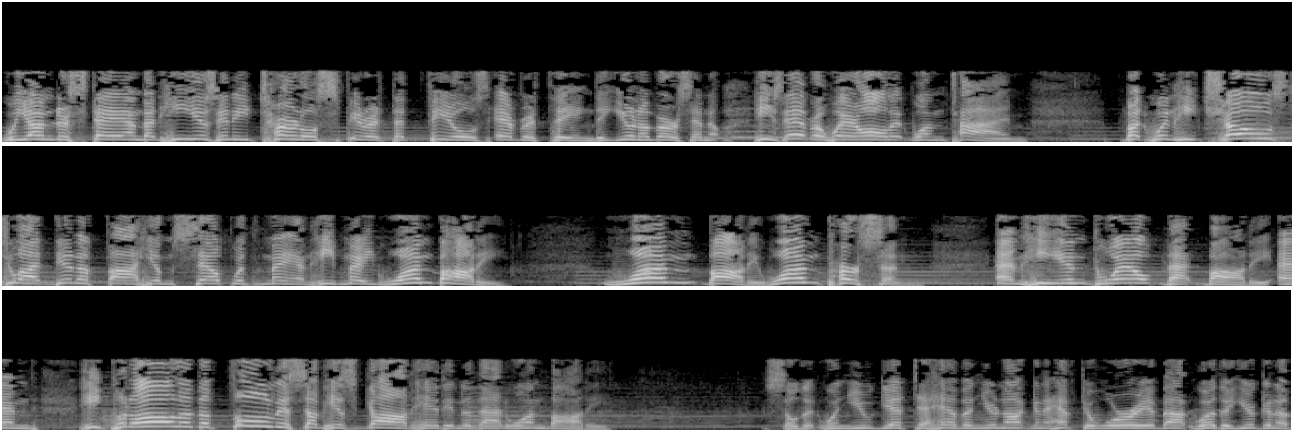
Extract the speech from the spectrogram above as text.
we understand that He is an eternal spirit that fills everything, the universe, and He's everywhere all at one time. But when He chose to identify Himself with man, He made one body, one body, one person, and He indwelt that body, and He put all of the fullness of His Godhead into that one body so that when you get to heaven, you're not going to have to worry about whether you're going to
